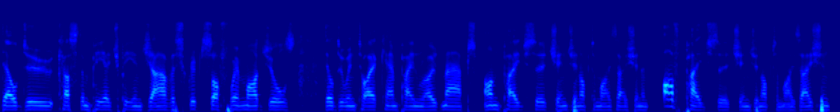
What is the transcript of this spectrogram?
They'll do custom PHP and JavaScript software modules. They'll do entire campaign roadmaps, on page search engine optimization, and off page search engine optimization.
